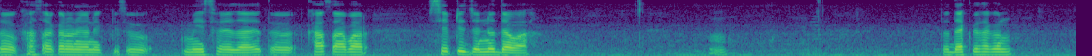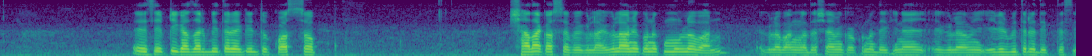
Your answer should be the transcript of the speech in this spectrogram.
তো খাঁচার কারণে অনেক কিছু মিস হয়ে যায়। তো খাঁচা আবার সেফটির জন্য দেওয়া। তো দেখতে থাকুন। এই সেফটি খাঁচার ভিতরে কিন্তু কচ্ছপ সাদা কচ্ছপ এগুলো এগুলো অনেক অনেক মূল্যবান। এগুলো বাংলাদেশে আমি কখনো দেখি নাই, এগুলো আমি এর ভিতরে দেখতেছি,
